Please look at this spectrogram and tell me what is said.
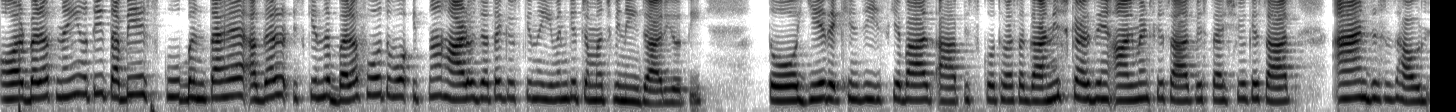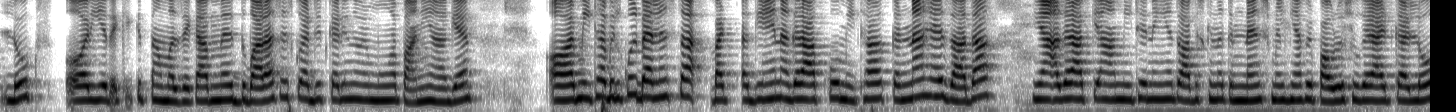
और बर्फ़ नहीं होती तभी ये स्कूप बनता है। अगर इसके अंदर बर्फ़ हो तो वो इतना हार्ड हो जाता है कि उसके अंदर इवन के चम्मच भी नहीं जा रही होती। तो ये देखें जी, इसके बाद आप इसको थोड़ा सा गार्निश कर दें आलमंड्स के साथ पिस्ताशियो के साथ and this is how looks और ये देखें कितना मज़े का, अब मैं दोबारा से इसको एडिट कर रही हूँ तो मेरे मुँह में पानी आ गया और मीठा बिल्कुल बैलेंस था बट अगेन अगर आपको मीठा करना है ज़्यादा, या अगर आपके आम मीठे नहीं हैं तो आप इसके अंदर कंडेंस मिल्क या फिर पाउडर शुगर ऐड कर लो।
